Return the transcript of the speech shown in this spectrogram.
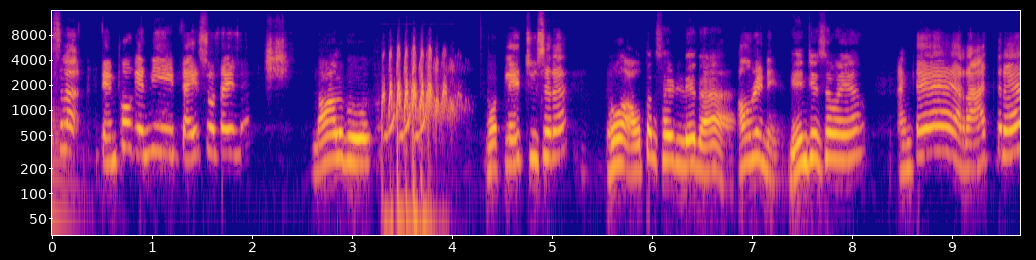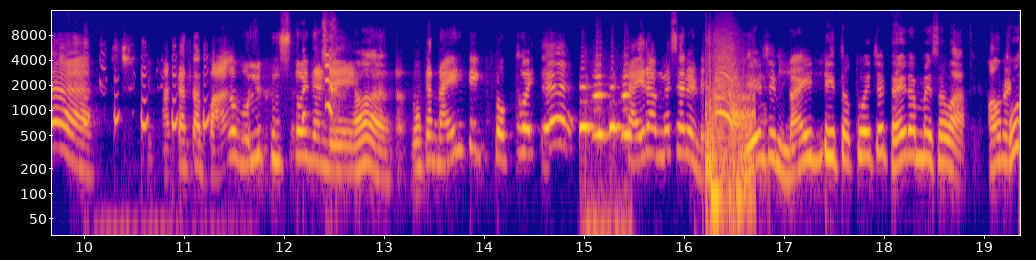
అసలు టెంపోకి ఎన్ని టైర్స్ ఉంటాయండి? నాలుగు. ఒక ప్లేస్ చూసారా? ఓ అవతల సైడ్ లేదా? అవునండి. ఏం చేసావయ్యా? అంటే రాత్రే నాకంత బాగా ఒళ్ళు పులిసిపోయిందండి ఒక నైన్టీ తక్కువ అయితే టైర్ అమ్మేశానండి. ఏంటి నైన్టీ తక్కువ అయితే టైర్ అమ్మేసావా అవునండి. ఓ,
